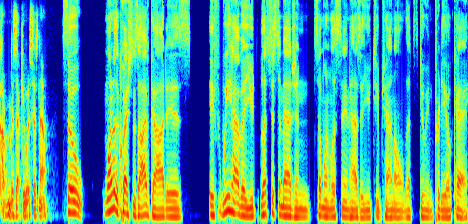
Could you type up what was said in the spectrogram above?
Can't remember exactly what it says now. So, one of the questions I've got is if we have a, let's just imagine someone listening has a YouTube channel that's doing pretty okay,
